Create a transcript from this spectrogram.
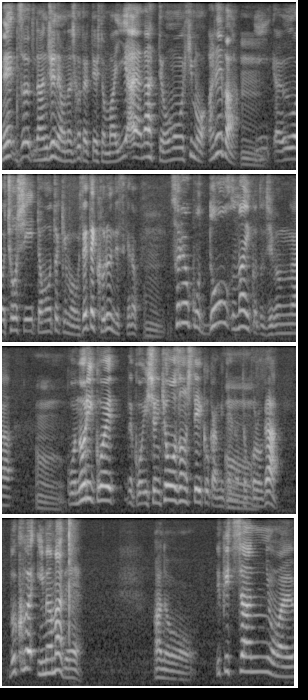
ねずっと何十年同じことやってる人もまあ嫌やなって思う日もあれば、うん。いい調子いいって思う時も絶対来るんですけどうん。それをこうどううまいこと自分がうん。こう乗り越えてこう一緒に共存していくかみたいなところが、僕は今まであのゆきちさんにも前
